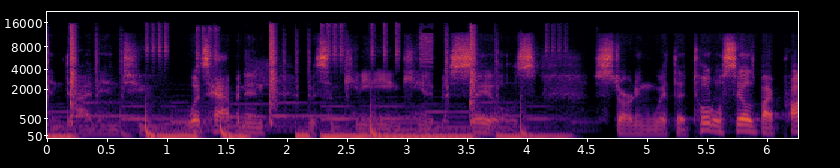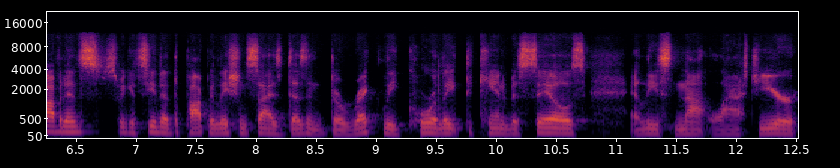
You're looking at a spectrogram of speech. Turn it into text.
and dive into what's happening with some Canadian cannabis sales starting with the total sales by province. So we can see that the population size doesn't directly correlate to cannabis sales, at least not last year.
